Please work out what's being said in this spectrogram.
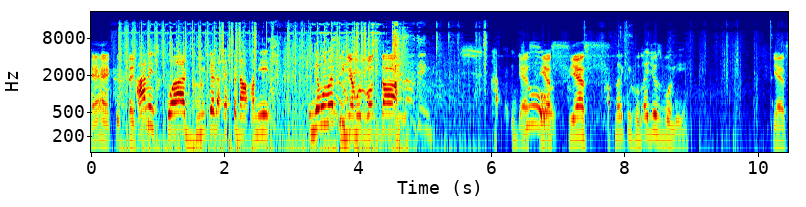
হ্যাঁ কুত্তাই আরে স্কোয়াড দুইটা একটা আমি যেমন ভাই ইনজামুল বদ্দা। ইয়েস জোস। ইয়েস ইয়েস আপনার কি হুদাই জোস বলি? ইয়েস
